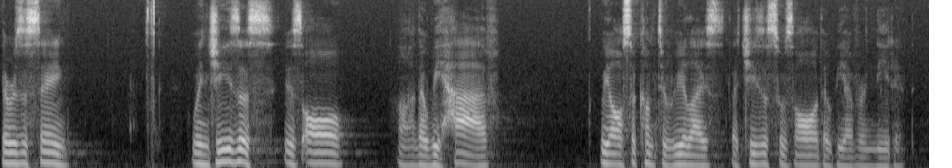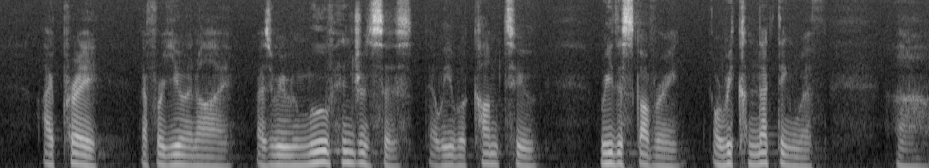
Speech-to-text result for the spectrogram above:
There was a saying when Jesus is all uh, that we have, we also come to realize that Jesus was all that we ever needed. I pray that for you and I, as we remove hindrances, that we will come to rediscovering or reconnecting with uh,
